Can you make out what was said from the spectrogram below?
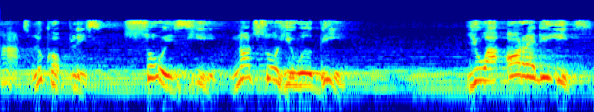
heart, look up please, so is he, not so he will be. You are already it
